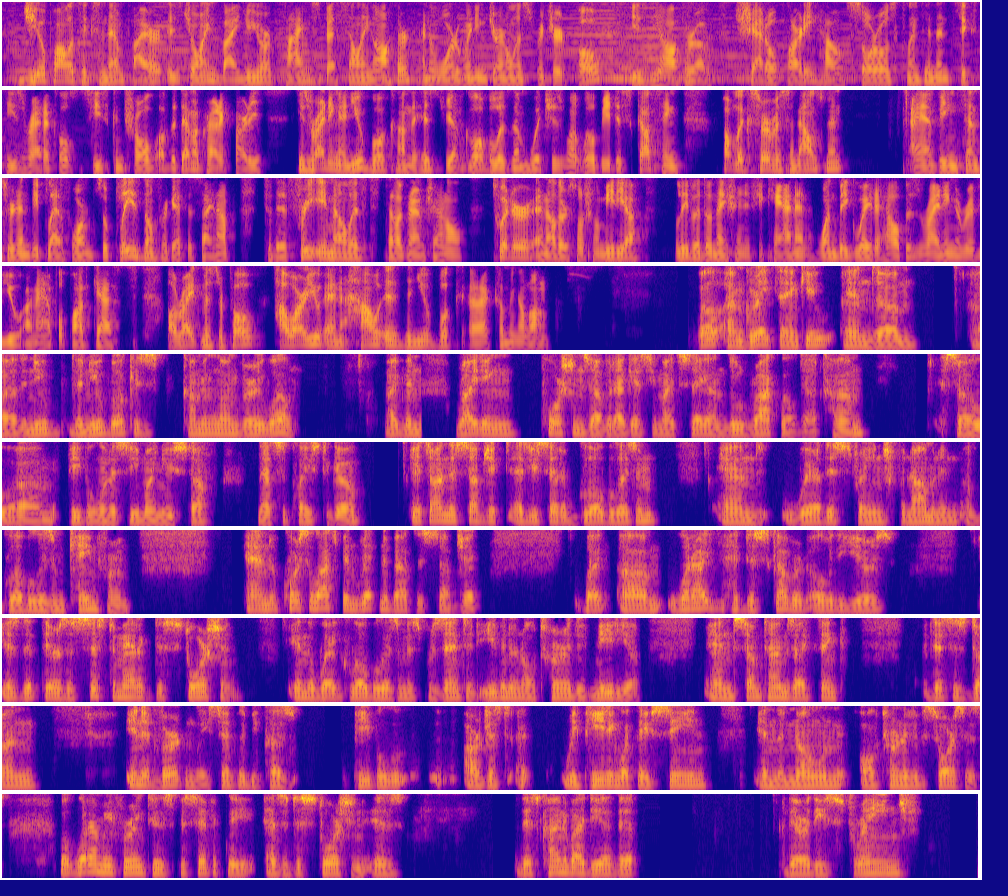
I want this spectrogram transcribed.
Geopolitics and Empire is joined by New York Times bestselling author and award winning journalist Richard Poe. He's the author of Shadow Party How Soros, Clinton, and 60s radicals seized control of the Democratic Party. He's writing a new book on the history of globalism, which is what we'll be discussing. Public service announcement I am being censored and deplatformed, so please don't forget to sign up to the free email list, Telegram channel, Twitter, and other social media leave a donation if you can. And one big way to help is writing a review on Apple Podcasts. All right, Mr. Poe, how are you? And how is the new book uh, coming along? Well, I'm great, thank you. And um, uh, the new the new book is coming along very well. I've been writing portions of it, I guess you might say, on lewrockwell.com. So um, people want to see my new stuff. That's the place to go. It's on the subject, as you said, of globalism and where this strange phenomenon of globalism came from. And of course, a lot's been written about this subject. But um, what I had discovered over the years is that there's a systematic distortion in the way globalism is presented, even in alternative media. And sometimes I think this is done inadvertently simply because people are just uh, repeating what they've seen in the known alternative sources. But what I'm referring to specifically as a distortion is this kind of idea that there are these strange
